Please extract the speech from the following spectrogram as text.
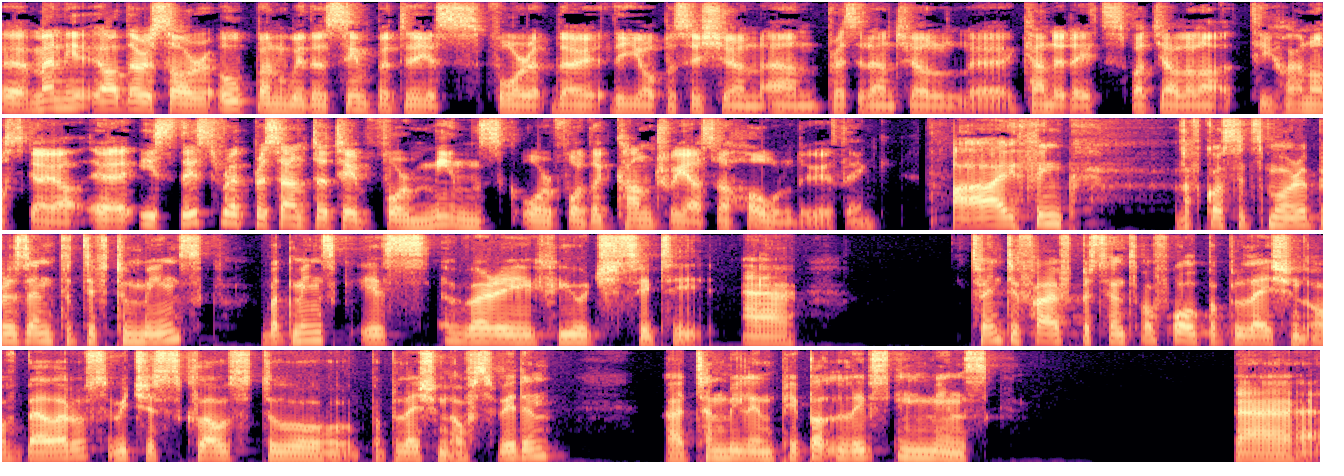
Uh, many others are open with the sympathies for the, the opposition and presidential uh, candidates, Svetlana Tikhanovskaya. Uh, is this representative for Minsk or for the country as a whole, do you think? I think, of course, it's more representative to Minsk, but Minsk is a very huge city. Uh, 25% of all population of Belarus, which is close to population of Sweden, uh, 10 million people lives in Minsk. Uh,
